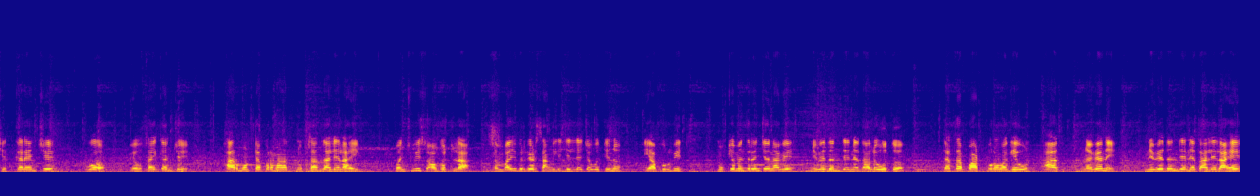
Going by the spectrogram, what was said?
शेतकऱ्यांचे व व्यावसायिकांचे फार मोठ्या प्रमाणात नुकसान झालेलं आहे. पंचवीस ऑगस्टला संभाजी ब्रिगेड सांगली जिल्ह्याच्या वतीनं यापूर्वीच मुख्यमंत्र्यांच्या नावे निवेदन देण्यात आलं होतं. त्याचा पाठपुरावा घेऊन आज नव्याने निवेदन देण्यात आलेलं आहे.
